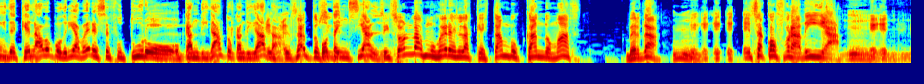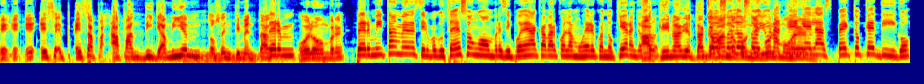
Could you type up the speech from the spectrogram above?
¿Y de qué lado podría haber ese futuro candidato, candidata? Exacto. si- Potencial. Si, son las mujeres las que están buscando más, ¿verdad? Mm. Eh, eh, eh, esa cofradía, eh, eh, eh, eh, ese pa- apandillamiento sentimental. Perm- o el hombre. Permítanme decir, porque ustedes son hombres y pueden acabar con las mujeres cuando quieran. Yo solo- Aquí nadie está Yo acabando solo con soy ninguna una mujer. en el aspecto que digo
